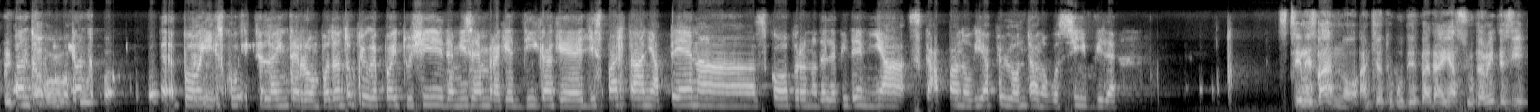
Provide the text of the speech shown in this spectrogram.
per cui davano la colpa eh, poi, scusi se la interrompo, tanto più che poi Tucidide mi sembra che dica che gli spartani appena scoprono dell'epidemia scappano via più lontano possibile. Se ne svanno a un certo punto gli spartani? Assolutamente sì.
